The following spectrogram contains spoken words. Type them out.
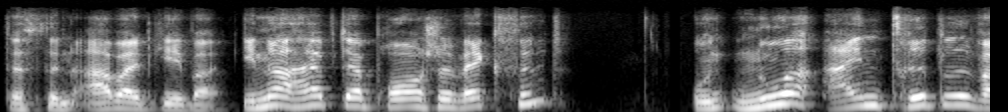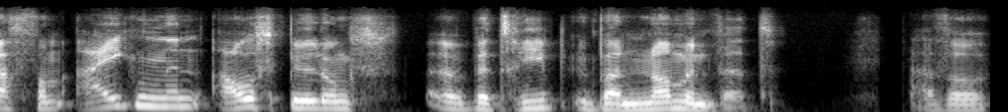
das den Arbeitgeber innerhalb der Branche wechselt und nur ein Drittel, was vom eigenen Ausbildungsbetrieb übernommen wird. Also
